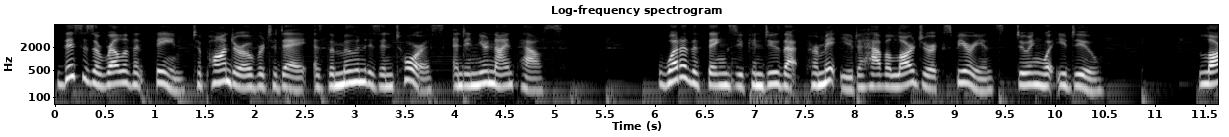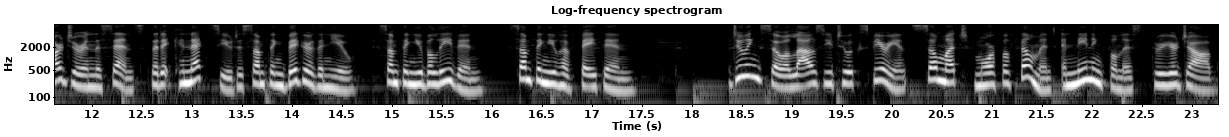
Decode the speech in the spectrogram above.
This is a relevant theme to ponder over today as the moon is in Taurus and in your ninth house. What are the things you can do that permit you to have a larger experience doing what you do? Larger in the sense that it connects you to something bigger than you, something you believe in, something you have faith in. Doing so allows you to experience so much more fulfillment and meaningfulness through your job.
